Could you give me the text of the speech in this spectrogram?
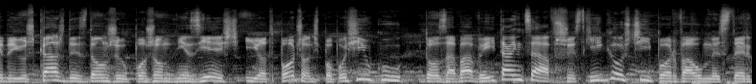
Kiedy już każdy zdążył porządnie zjeść i odpocząć po posiłku, do zabawy i tańca wszystkich gości porwał Mr.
